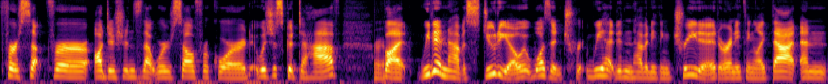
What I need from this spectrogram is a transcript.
for for auditions that were self-record, it was just good to have, but we didn't have a studio. It wasn't tr- we had, didn't have anything treated or anything like that and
